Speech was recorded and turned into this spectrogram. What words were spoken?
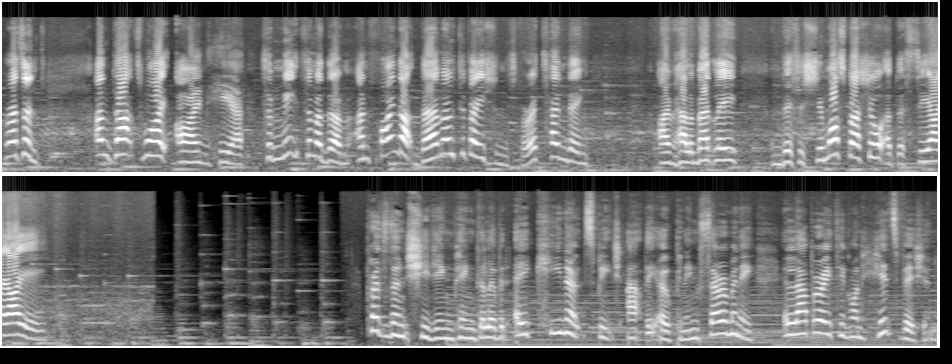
present. And that's why I'm here, to meet some of them and find out their motivations for attending. I'm Helen Bentley, and this is Xinhua Special at the CIIE. President Xi Jinping delivered a keynote speech at the opening ceremony, elaborating on his vision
